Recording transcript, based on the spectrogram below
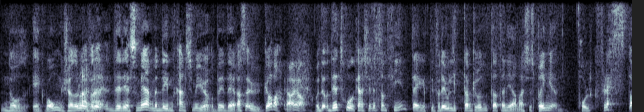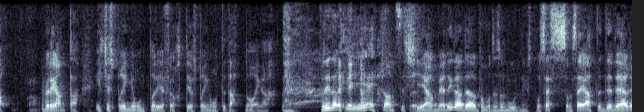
når jeg var ung. skjønner du? Nei, For det, det er det som er, Men de, kanskje vi gjør det i deres øyne. da. Ja, ja. Og det, og det tror jeg kanskje er litt sånn fint, egentlig. For det er jo litt av grunnen til at en gjerne ikke springer. Folk flest, da, vil jeg anta, ikke springer rundt når de er 40 og springer rundt til 18-åringer. Fordi det er et eller annet som skjer med deg. da, Det er på en måte en sånn modningsprosess som sier at det der,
